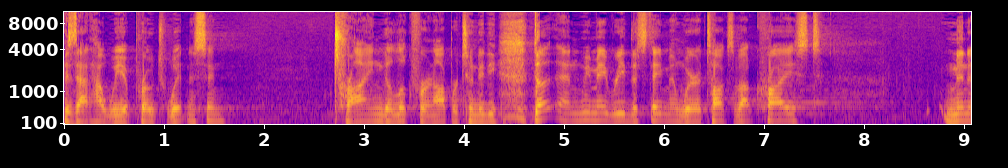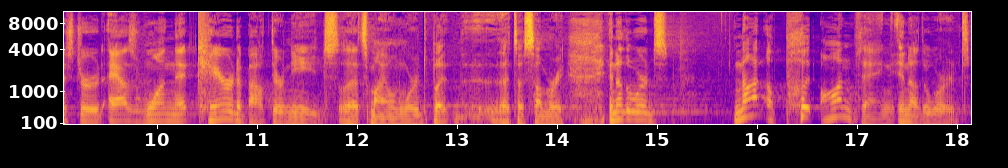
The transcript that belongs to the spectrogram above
is that how we approach witnessing? Trying to look for an opportunity? And we may read the statement where it talks about Christ ministered as one that cared about their needs. So that's my own words, but that's a summary. In other words, not a put on thing, in other words.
